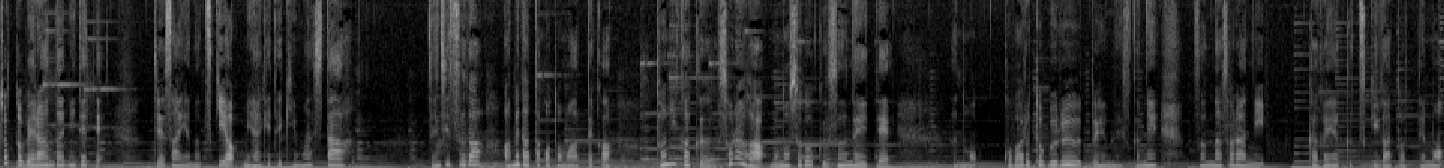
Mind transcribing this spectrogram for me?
ちょっとベランダに出て13夜の月を見上げてきました。前日が雨だったこともあってかとにかく空がものすごく澄んでいてあのコバルトブルーというんですかね。そんな空に輝く月がとっても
